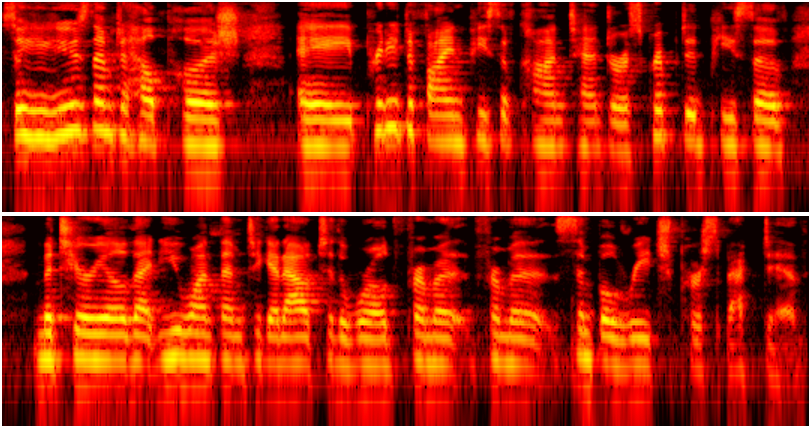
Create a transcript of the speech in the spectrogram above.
So you use them to help push a pretty defined piece of content or a scripted piece of material that you want them to get out to the world from a from a simple reach perspective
